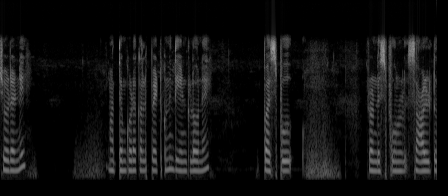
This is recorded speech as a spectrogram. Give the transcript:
చూడండి. మొత్తం కూడా కలిపి పెట్టుకుని దీంట్లోనే పసుపు రెండు స్పూన్లు సాల్ట్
